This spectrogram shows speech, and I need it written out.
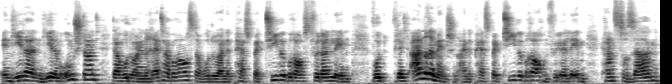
in, jeder, in jedem Umstand, da wo du einen Retter brauchst, da wo du eine Perspektive brauchst für dein Leben, wo vielleicht andere Menschen eine Perspektive brauchen für ihr Leben, kannst du sagen,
